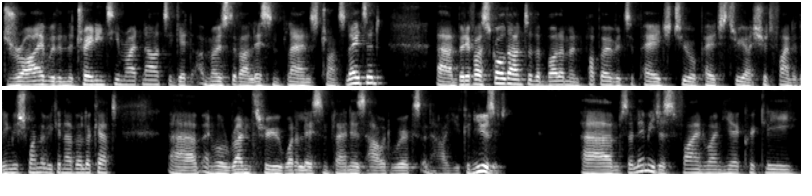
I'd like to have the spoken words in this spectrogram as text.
drive within the training team right now to get most of our lesson plans translated. Uh, but if I scroll down to the bottom and pop over to page two or page three, I should find an English one that we can have a look at. Um, and we'll run through what a lesson plan is, how it works, and how you can use it. Um, so let me just find one here quickly.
